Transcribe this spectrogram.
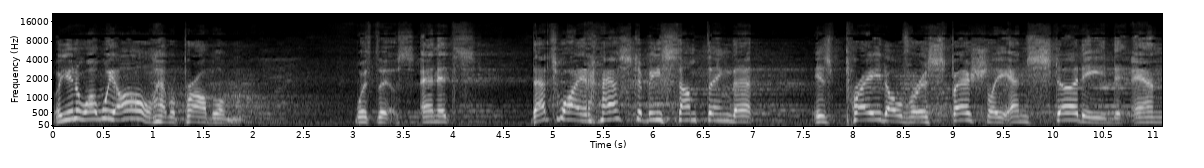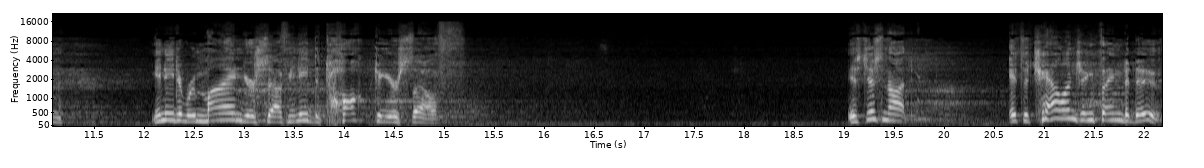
Well, you know what? We all have a problem with this. And it's, that's why it has to be something that is prayed over especially and studied and you need to remind yourself. You need to talk to yourself. It's just not, it's a challenging thing to do.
